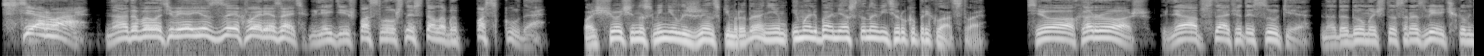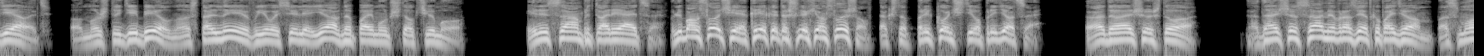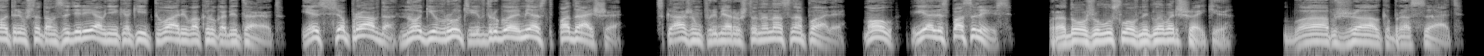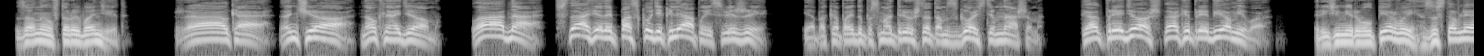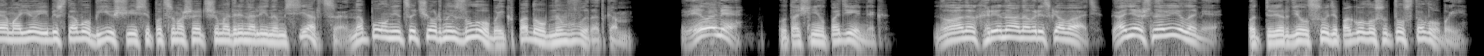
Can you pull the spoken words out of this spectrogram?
«Стерва! Надо было тебе язык вырезать! Глядишь, послушный стала бы паскуда!» Пощечина сменилась женским рыданием и мольбами остановить рукоприкладство. «Все, хорош! Кляп ставь этой суки! Надо думать, что с разведчиком делать. Он, может, и дебил, но остальные в его селе явно поймут, что к чему. Или сам притворяется. В любом случае, крик этой шлюхи он слышал, так что прикончить его придется. А дальше что? А дальше сами в разведку пойдем. Посмотрим, что там за деревни и какие твари вокруг обитают. Есть все правда, ноги в руки и в другое место подальше. Скажем, к примеру, что на нас напали. Мол, еле спаслись. Продолжил условный главарь шайки. «Баб жалко бросать», — заныл второй бандит. «Жалко. Ну ничего, ног найдем. Ладно, ставь этой паскуде кляпы и свяжи. Я пока пойду посмотрю, что там с гостем нашим. Как придешь, так и прибьем его». Резюмировал первый, заставляя мое и без того бьющееся под сумасшедшим адреналином сердце наполниться черной злобой к подобным выродкам. «Вилами?» — уточнил подельник. «Ну а нахрена нам рисковать? Конечно, вилами!» — подтвердил, судя по голосу, толстолобый.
